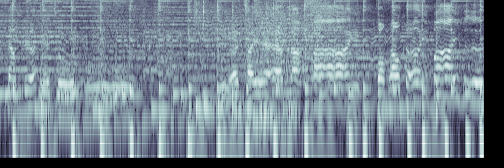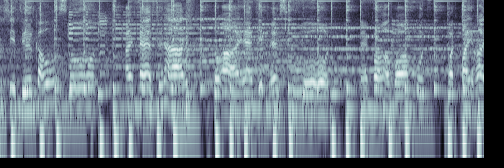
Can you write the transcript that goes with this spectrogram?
คิดนำเนื้อเนื้อสูนหูเหลือใจแหงละอายบอกเราเคยไปมือสิถือเขาโสดไอแค่เสียดายตัวอายแหงคิดแหงสูดแต่ก็บอกคุณก่อนไปให้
